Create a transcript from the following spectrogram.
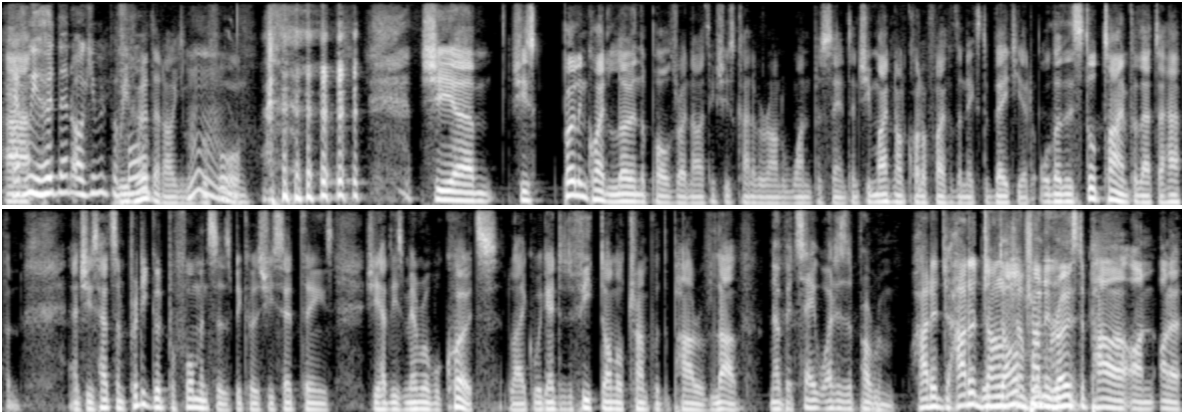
Have we heard that argument before? We've heard that argument before. she um, she's polling quite low in the polls right now. I think she's kind of around one percent, and she might not qualify for the next debate yet. Although there's still time for that to happen. And she's had some pretty good performances because she said things. She had these memorable quotes like, "We're going to defeat Donald Trump with the power of love." No, but say what is the problem? How did how did Donald, Donald, Trump, Trump, rose to power on on a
